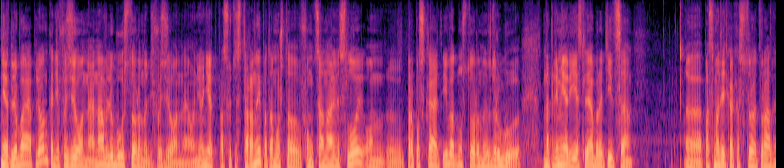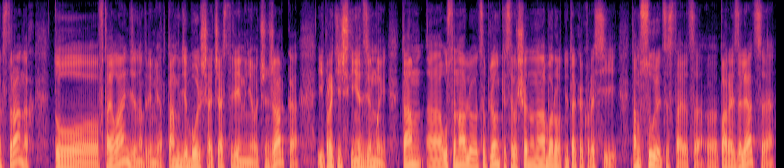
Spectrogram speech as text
Нет, любая пленка диффузионная, она в любую сторону диффузионная. У нее нет, по сути, стороны, потому что функциональный слой, он э, пропускает и в одну сторону, и в другую. Например, если обратиться посмотреть, как это строят в разных странах, то в Таиланде, например, там, где большая часть времени очень жарко и практически нет зимы, там э, устанавливаются пленки совершенно наоборот, не так, как в России. Там с улицы ставится э, пароизоляция,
